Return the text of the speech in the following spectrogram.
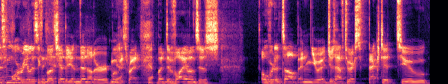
it's more realistic bloodshed than than other movies, Yeah. right? Yeah. But the violence is over the top, and you just have to expect it to.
